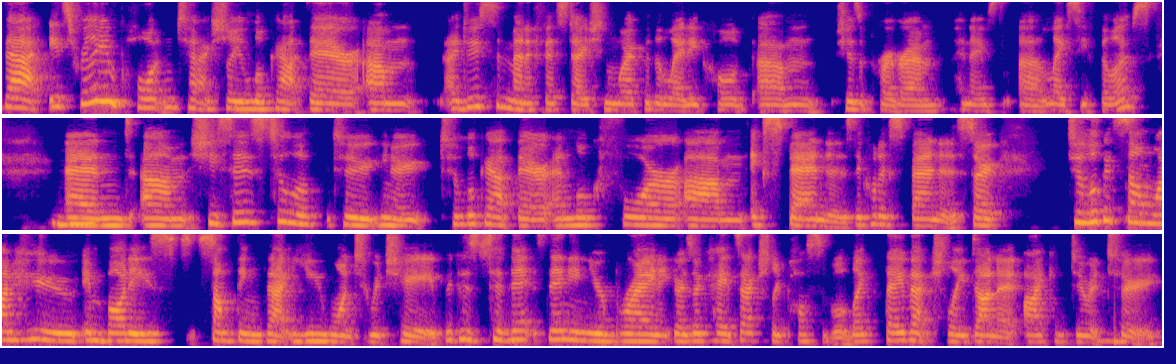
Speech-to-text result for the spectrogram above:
that it's really important to actually look out there. Um, I do some manifestation work with a lady called, um, she has a program, her name's uh, Lacy Phillips. Mm-hmm. And um, she says to look to, you know, to look out there and look for um, expanders. They're called expanders. So to look at someone who embodies something that you want to achieve because to then, then in your brain it goes okay it's actually possible like they've actually done it i can do it too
